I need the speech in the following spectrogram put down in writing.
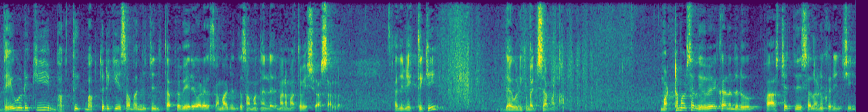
దేవుడికి భక్తి భక్తుడికి సంబంధించింది తప్ప వేరే వాళ్ళకి సమాజంతో సంబంధం లేదు మన మత విశ్వాసాల్లో. అది వ్యక్తికి దేవుడికి మధ్య సంబంధం. మొట్టమొదటిసారిగా వివేకానందుడు పాశ్చాత్య దేశాలు అనుకరించి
